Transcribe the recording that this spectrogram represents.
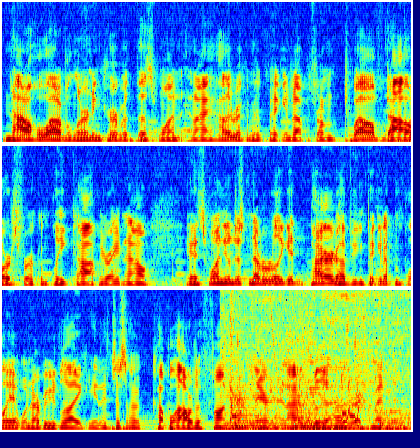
Not a whole lot of a learning curve with this one, and I highly recommend picking it up. It's around $12 for a complete copy right now. And it's one you'll just never really get tired of. You can pick it up and play it whenever you'd like, and it's just a couple hours of fun here and there, and I really highly recommend it.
